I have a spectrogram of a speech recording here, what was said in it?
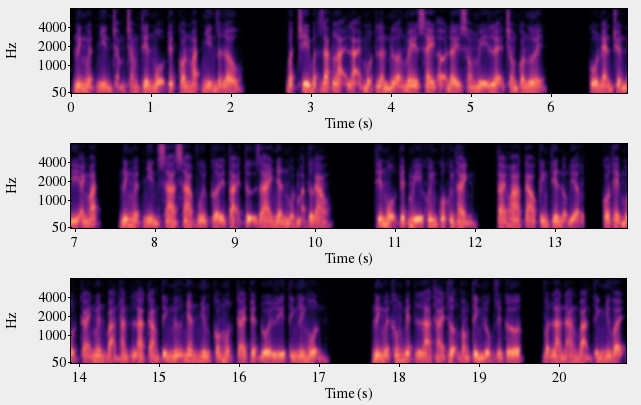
ninh nguyệt nhìn chằm chằm thiên mộ tuyết con mắt nhìn rất lâu. Bất chi bất giác lại lại một lần nữa mê say ở đây song mỹ lệ trong con ngươi. Cố nén chuyển đi ánh mắt, ninh nguyệt nhìn xa xa vui cười tài tử giai nhân một mặt tước ao thiên mộ tuyết mỹ khuynh quốc khuynh thành, tài hoa cao kinh thiên động địa, có thể một cái nguyên bản hẳn là cảm tính nữ nhân nhưng có một cái tuyệt đối lý tính linh hồn. Ninh nguyệt không biết là thái thượng vong tình lục duyên cớ, vẫn là nàng bản tính như vậy.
